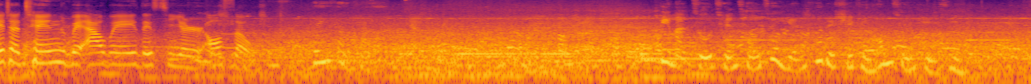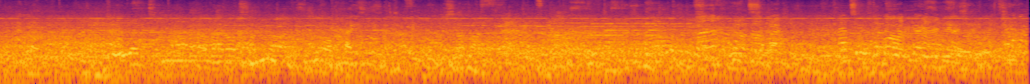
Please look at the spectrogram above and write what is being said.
it attained Huawei this year also. 嗯好的。好的好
